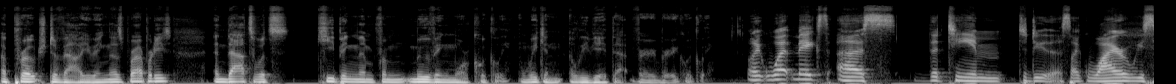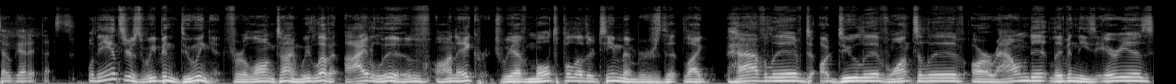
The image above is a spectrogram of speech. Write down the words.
approach to valuing those properties. And that's what's keeping them from moving more quickly. And we can alleviate that very very quickly. Like, what makes us the team to do this? Like, why are we so good at this? Well, the answer is we've been doing it for a long time. We love it. I live on acreage. We have multiple other team members that like have lived, or do live, want to live, are around it, live in these areas,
